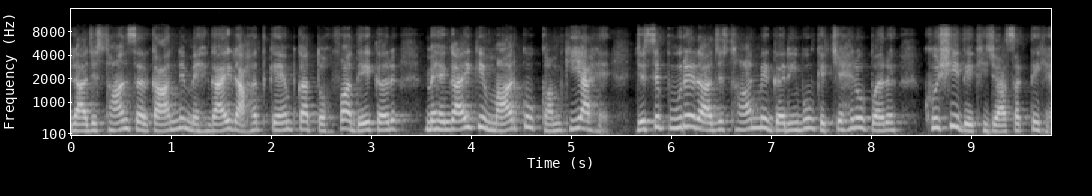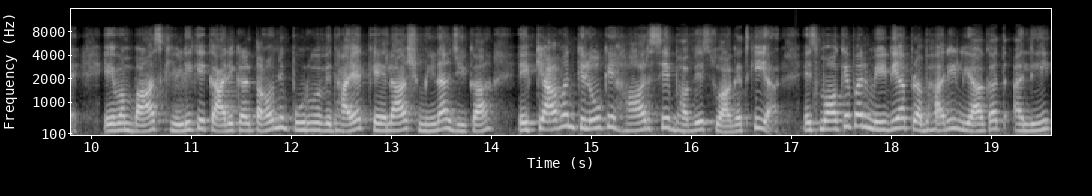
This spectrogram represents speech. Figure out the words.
राजस्थान सरकार ने महँगाई राहत कैंप का तोहफा देकर महँगाई की मार को कम किया है, जिससे पूरे राजस्थान में गरीबों के चेहरों पर खुशी देखी जा सकती है। एवं बाँस खेड़ी के कार्यकर्ताओं ने पूर्व विधायक कैलाश मीणा जी का इक्यावन किलो के हार से भव्य स्वागत किया। इस मौके पर मीडिया प्रभारी लियाकत अली,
